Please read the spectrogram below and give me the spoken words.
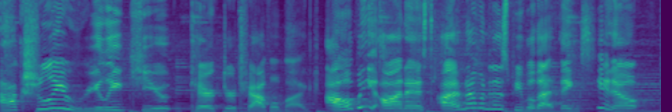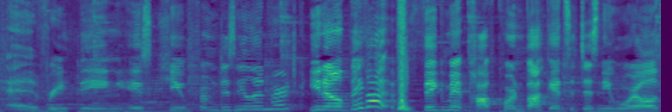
actually really cute character travel mug. I'll be honest, I'm not one of those people that thinks, you know, everything is cute from Disneyland merch. You know, they got Figment popcorn buckets at Disney World,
